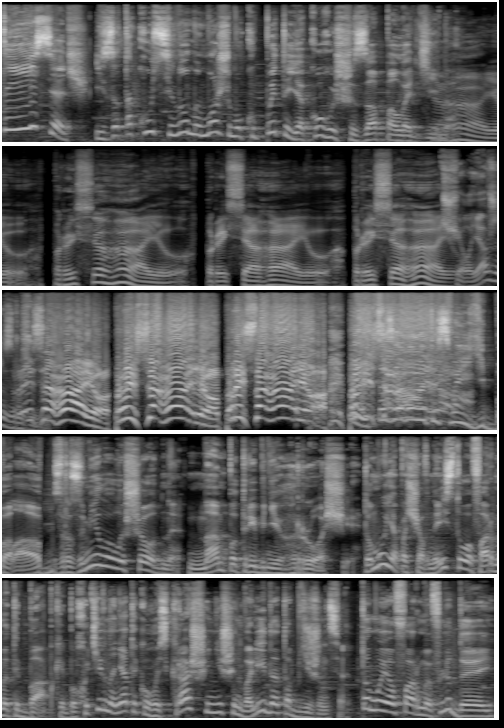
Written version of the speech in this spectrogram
тисяч! І за таку ціну ми можемо купити якогось шиза паладіна. Присягаю, присягаю, присягаю, присягаю. Чел, я вже зрозумів. Присягаю! Присягаю! Присягаю! Присягаю! Присягаю! завалити свої їбала. Зрозуміло лише одне: нам потрібні гроші. Тому я почав неістово фармити бабки, бо хотів наняти когось краще, ніж інваліда та біженця. Тому я фармив людей,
